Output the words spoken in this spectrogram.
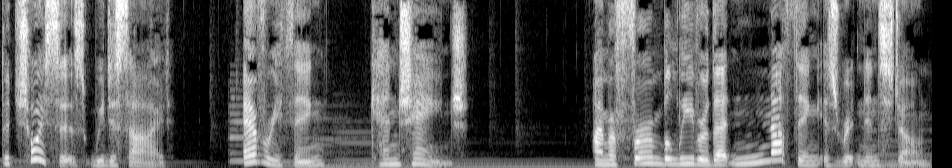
the choices we decide, everything can change. I'm a firm believer that nothing is written in stone.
